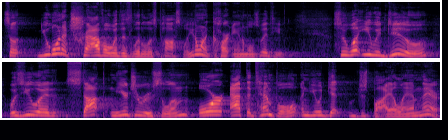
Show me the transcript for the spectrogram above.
So you want to travel with as little as possible. You don't want to cart animals with you. So what you would do was you would stop near Jerusalem or at the temple and you would get just buy a lamb there.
